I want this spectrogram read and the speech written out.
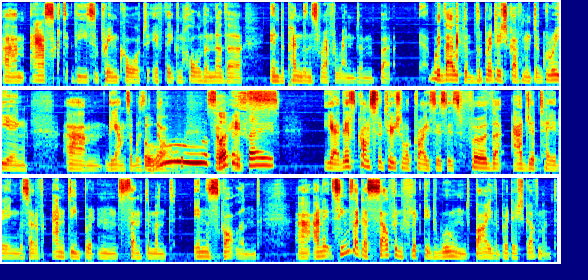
um, asked the Supreme Court if they can hold another independence referendum, but without the British government agreeing, um, the answer was no. Ooh, a So plebiscite. it's yeah, this constitutional crisis is further agitating the sort of anti-Britain sentiment in Scotland, uh, and it seems like a self-inflicted wound by the British government.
